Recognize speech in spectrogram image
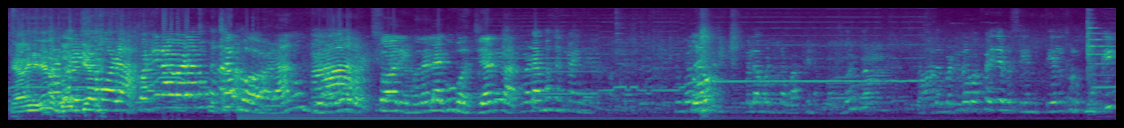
ત્યાં છે ને ભજીયા. પટેલાવાળાનું છે વડાનું સોરી મને લાગ્યું ભજીયાની વાત વડામાં શકાય નહીં. તો પેલા બટેટા બાફી નાખો, તો બટેટા બફાઈ જાય પછી તેલ થોડુંક મૂકી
